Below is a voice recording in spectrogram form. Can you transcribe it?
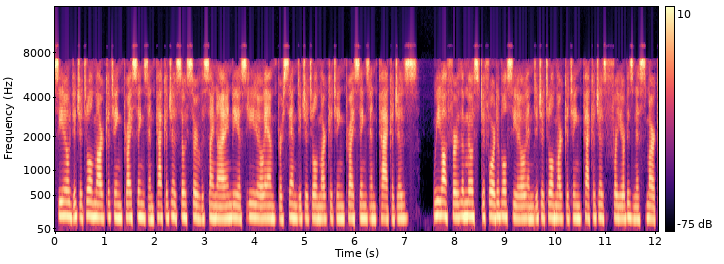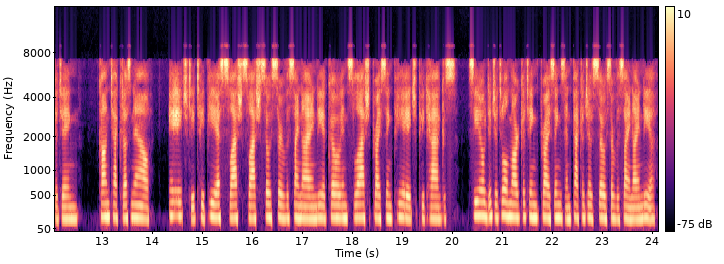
SEO Digital Marketing Pricings and Packages So Service in India SEO ampersand Digital Marketing Pricings and Packages. We offer the most affordable SEO and digital marketing packages for your business marketing. Contact us now. https slash slash so service in India co in slash pricing php tags. SEO Digital Marketing Pricings and Packages So Service in India.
